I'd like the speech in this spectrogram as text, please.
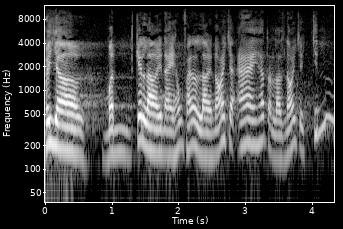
bây giờ mình, cái lời này không phải là lời nói cho ai hết, là lời nói cho chính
